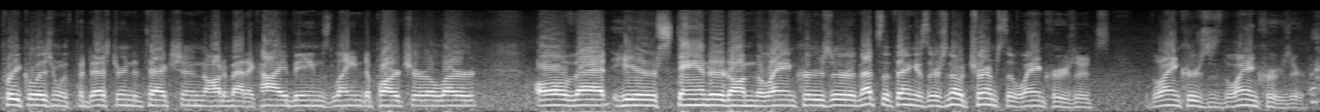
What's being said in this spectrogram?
pre-collision with pedestrian detection, automatic high beams, lane departure alert. All of that here standard on the Land Cruiser. And that's the thing is there's no trims to the Land Cruiser. It's the Land Cruiser is the Land Cruiser.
